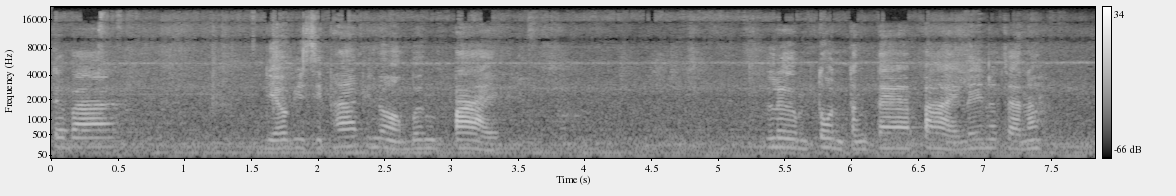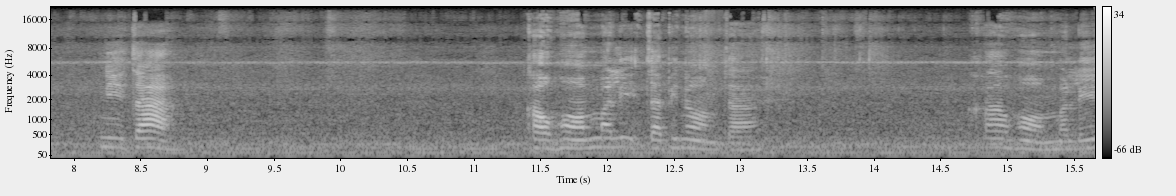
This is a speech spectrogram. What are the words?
แต่ว่า เดี๋ยววีสิพาพี่น้องเบิ่งป้าย เริ่มต้นตั้งแต่ป้ายเลยนะจ๊ะเนาะ นี่จ้าข้าวหอมมะลิจ้าพี่น้องจ้าข้าวหอมมะลิ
